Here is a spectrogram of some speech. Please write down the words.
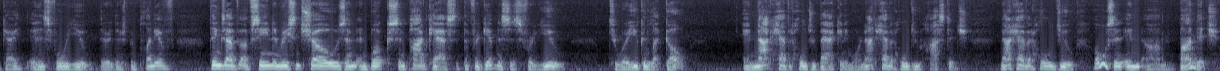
Okay, it is for you. There, there's been plenty of things I've, I've seen in recent shows and, and books and podcasts that the forgiveness is for you to where you can let go and not have it hold you back anymore, not have it hold you hostage, not have it hold you almost in, in um, bondage,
